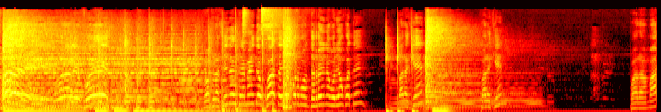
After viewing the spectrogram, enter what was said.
¡Vale! ¡Órale, pues! Complaciendo el tremendo cuate allá por Monterrey, Nuevo León, cuate. ¿Para quién? ¿Para quién? Para Mar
